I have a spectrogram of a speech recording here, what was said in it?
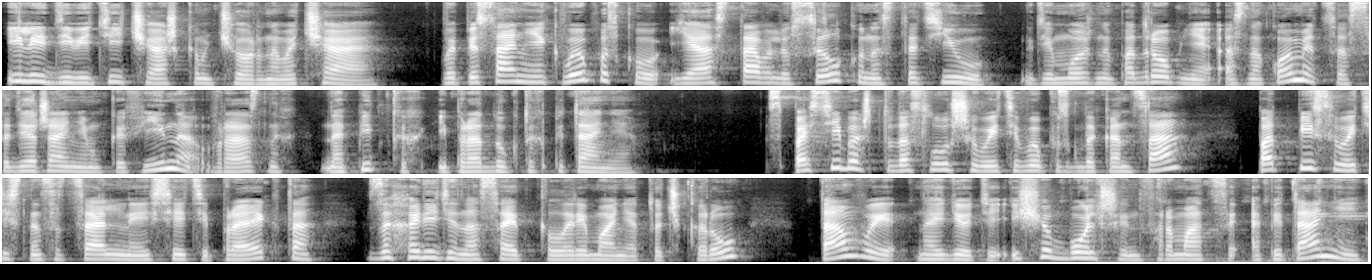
или 9 чашкам черного чая. В описании к выпуску я оставлю ссылку на статью, где можно подробнее ознакомиться с содержанием кофеина в разных напитках и продуктах питания. Спасибо, что дослушиваете выпуск до конца. Подписывайтесь на социальные сети проекта, заходите на сайт calorimania.ru, там вы найдете еще больше информации о питании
